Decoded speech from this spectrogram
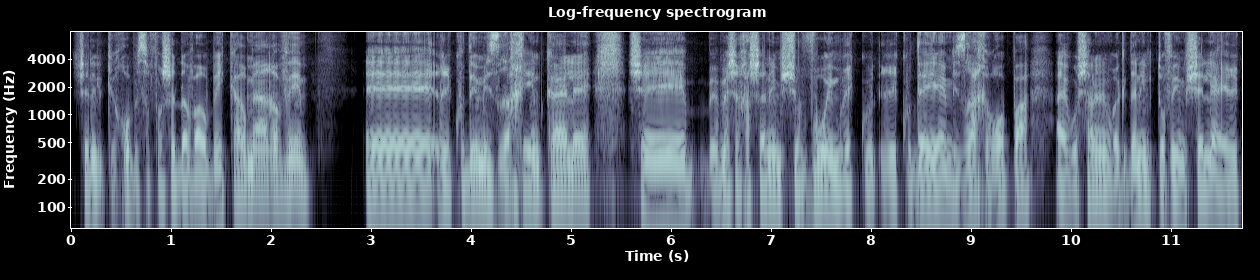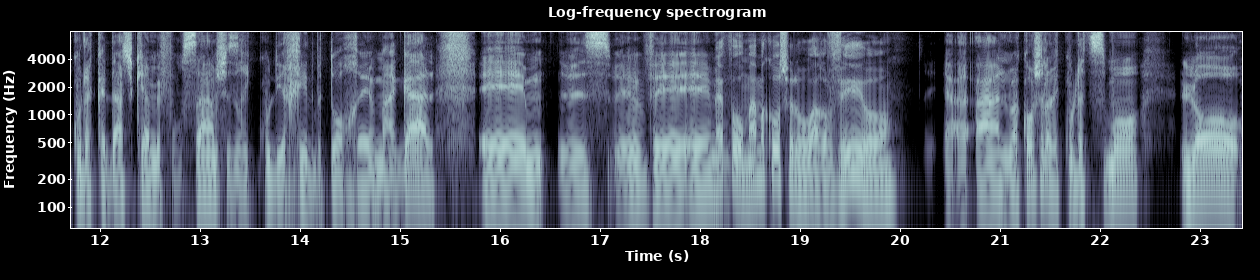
שנלקחו בסופו של דבר בעיקר מערבים. אה, ריקודים מזרחיים כאלה, שבמשך השנים שולבו עם ריקוד, ריקודי אה, מזרח אירופה. הירושלמים הם רקדנים טובים של אה, ריקוד הקדצ'קה המפורסם, שזה ריקוד יחיד בתוך מעגל. אה, ו- מאיפה הוא? מה המקור שלו? הוא ערבי או... המקור של הריקוד עצמו לא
